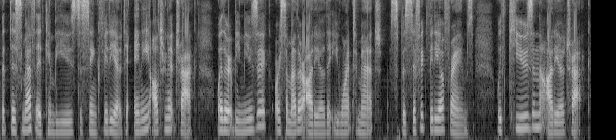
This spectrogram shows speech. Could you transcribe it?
but this method can be used to sync video to any alternate track whether it be music or some other audio that you want to match specific video frames with cues in the audio track.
